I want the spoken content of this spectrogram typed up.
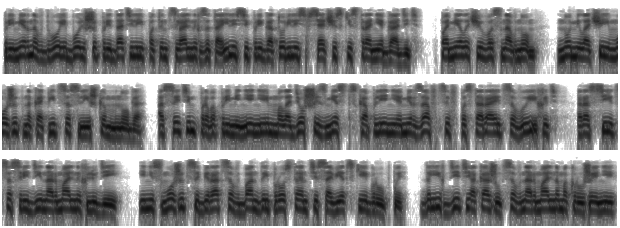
примерно вдвое больше предателей потенциальных затаились и приготовились всячески стране гадить. По мелочи в основном, но мелочей может накопиться слишком много. А с этим правоприменением молодежь из мест скопления мерзавцев постарается выехать, рассеяться среди нормальных людей, и не сможет собираться в банды просто антисоветские группы. Да их дети окажутся в нормальном окружении,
